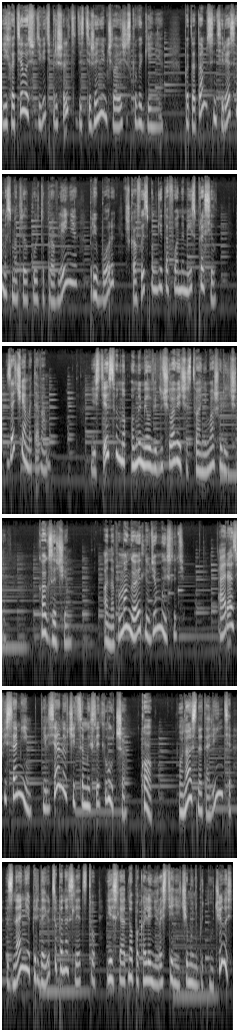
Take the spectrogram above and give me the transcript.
Ей хотелось удивить пришельца достижением человеческого гения. Пататам с интересом осмотрел пульт управления, приборы, шкафы с магнитофонами и спросил. «Зачем это вам?» Естественно, он имел в виду человечество, а не Машу лично. «Как зачем?» Она помогает людям мыслить. А разве самим нельзя научиться мыслить лучше? Как? У нас на Талинте знания передаются по наследству. Если одно поколение растений чему-нибудь научилось,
